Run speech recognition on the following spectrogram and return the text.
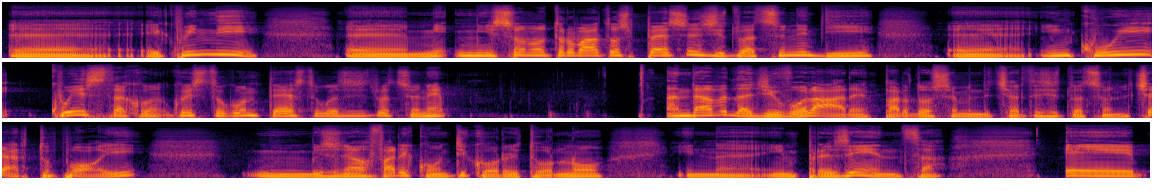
Eh, e quindi eh, mi, mi, sono trovato spesso in situazioni di, eh, in cui questa, questo contesto questa situazione andava ad agevolare paradossalmente certe situazioni. Certo, poi mh, mm, bisognava fare i conti con il ritorno in, in presenza e,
